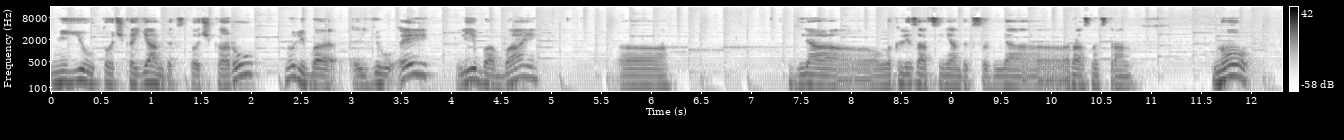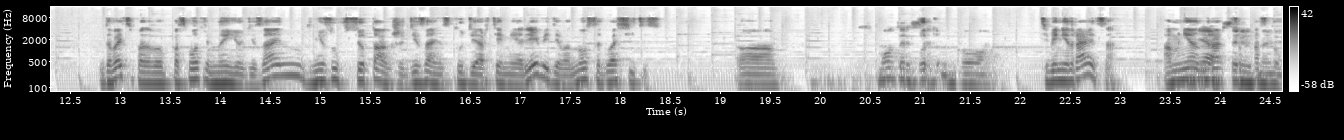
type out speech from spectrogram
new.yandex.ru, ну либо UA, либо by э, для локализации Яндекса для разных стран. Но давайте посмотрим на ее дизайн. Внизу все так же дизайн студии Артемия Лебедева, но согласитесь. Э, Смотрится вот, Тебе не нравится? А мне, мне нравится простор.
